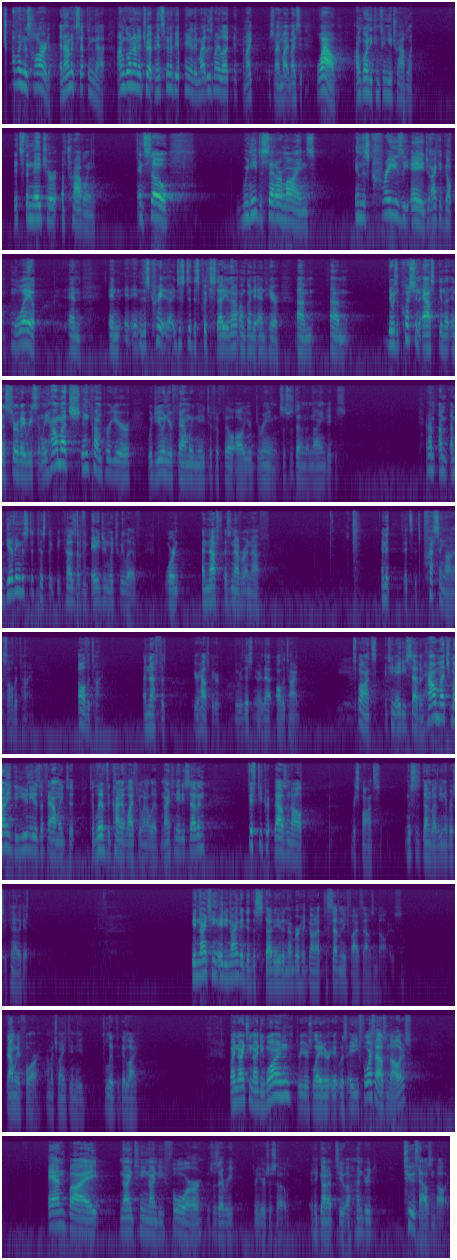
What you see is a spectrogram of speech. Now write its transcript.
Traveling is hard, and I'm accepting that. I'm going on a trip, and it's going to be a pain, and they might lose my luggage, I might, I might, wow, I'm going to continue traveling. It's the nature of traveling. And so, we need to set our minds in this crazy age, and I could go way over, and and, and, and this cra- I just did this quick study, and then I'm going to end here. Um, um, there was a question asked in a, in a survey recently How much income per year would you and your family need to fulfill all your dreams? This was done in the 90s. And I'm, I'm, I'm giving the statistic because of the age in which we live, where enough is never enough. And it, it's, it's pressing on us all the time. All the time. Enough is your house bigger, newer this, newer that, all the time. Response 1987. How much money do you need as a family to, to live the kind of life you want to live? 1987, $50,000 response. This is done by the University of Connecticut. In 1989, they did the study. The number had gone up to $75,000. Family of four, how much money do you need to live the good life? By 1991, three years later, it was $84,000. And by 1994, this was every three years or so, it had gone up to $102,000.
